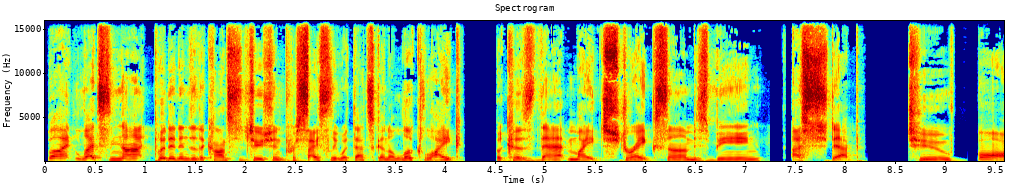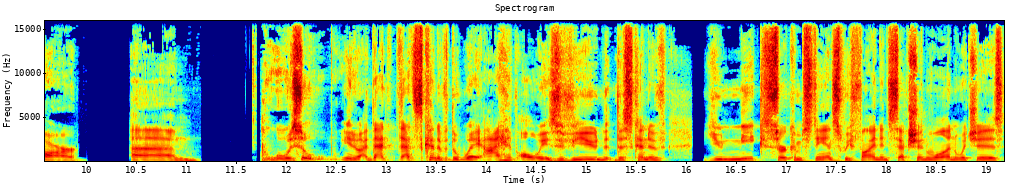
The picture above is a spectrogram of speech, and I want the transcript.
But let's not put it into the Constitution precisely what that's going to look like because that might strike some as being a step too far. Um, so you know that that's kind of the way I have always viewed this kind of unique circumstance we find in Section One, which is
